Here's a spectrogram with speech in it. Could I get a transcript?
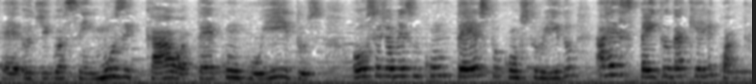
é, eu digo assim, musical até, com ruídos, ou seja mesmo com um texto construído a respeito daquele quadro.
